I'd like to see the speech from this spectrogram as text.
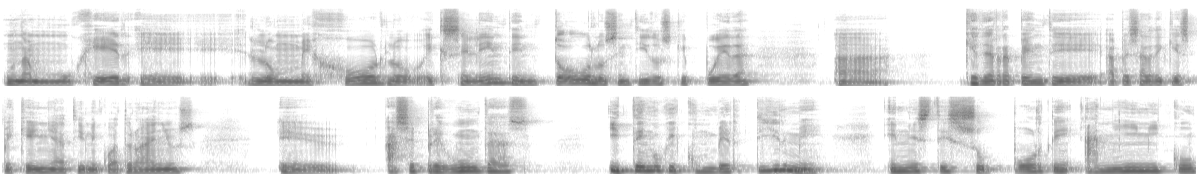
una mujer eh, lo mejor, lo excelente en todos los sentidos que pueda, ah, que de repente, a pesar de que es pequeña, tiene cuatro años, eh, hace preguntas y tengo que convertirme en este soporte anímico,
